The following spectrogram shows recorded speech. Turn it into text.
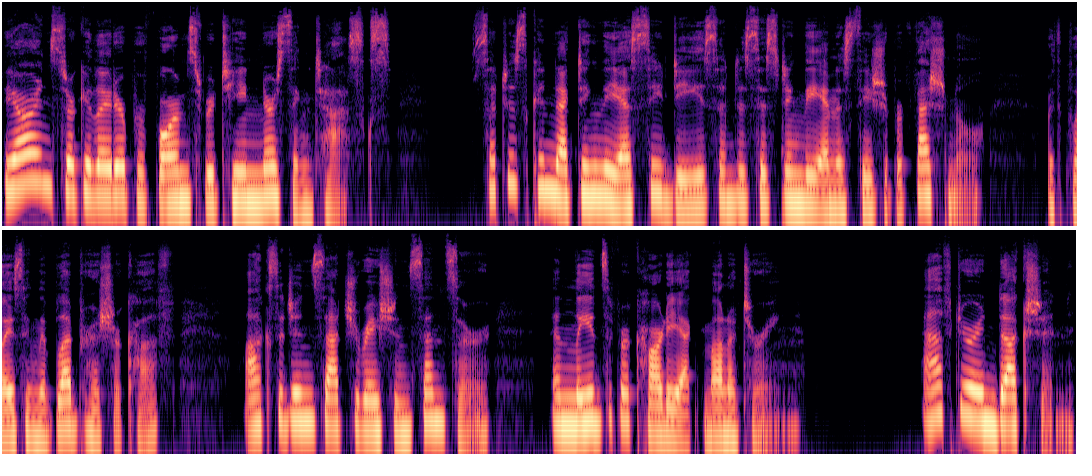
The RN circulator performs routine nursing tasks, such as connecting the SCDs and assisting the anesthesia professional with placing the blood pressure cuff, oxygen saturation sensor, and leads for cardiac monitoring. After induction,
